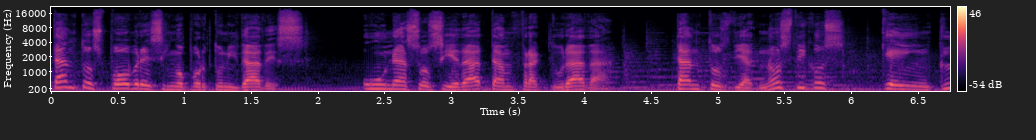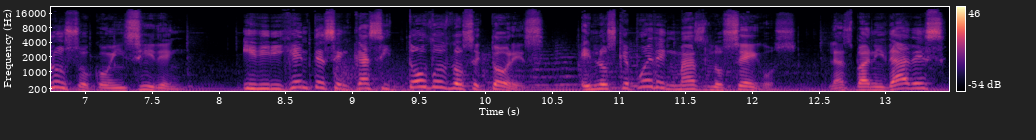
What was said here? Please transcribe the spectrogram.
tantos pobres sin oportunidades, una sociedad tan fracturada, tantos diagnósticos que incluso coinciden, y dirigentes en casi todos los sectores en los que pueden más los egos, las vanidades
